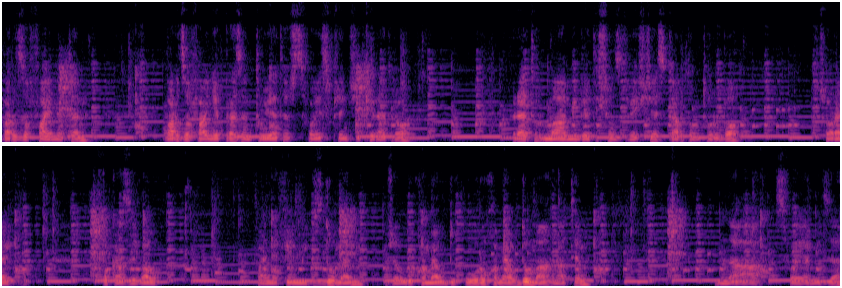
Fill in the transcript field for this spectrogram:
Bardzo fajny ten. Bardzo fajnie prezentuje też swoje sprzęciki retro. Return ma Amiga 1200 z kartą turbo. Wczoraj pokazywał fajny filmik z Dumem, że uruchamiał, uruchamiał Duma na tym. Na swojej Amidze.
